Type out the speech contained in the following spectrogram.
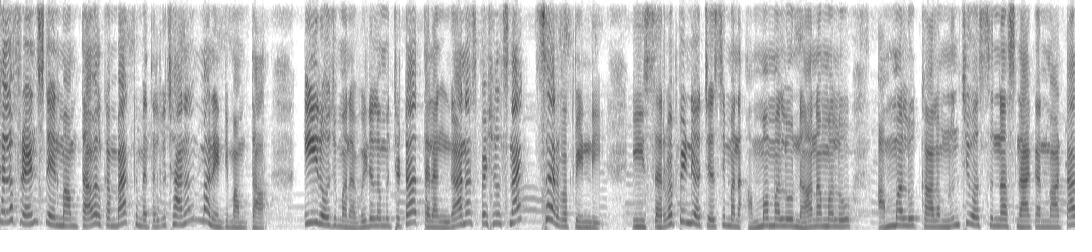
హలో ఫ్రెండ్స్ నేను Mamatha. Welcome back to my Telugu channel మన ఇంటి మమత. ఈరోజు మన వీడియోలో ముచ్చట తెలంగాణ స్పెషల్ స్నాక్ సర్వపిండి. ఈ సర్వపిండి వచ్చేసి మన అమ్మమ్మలు నానమ్మలు అమ్మలు కాలం నుంచి వస్తున్న స్నాక్ అన్నమాట.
